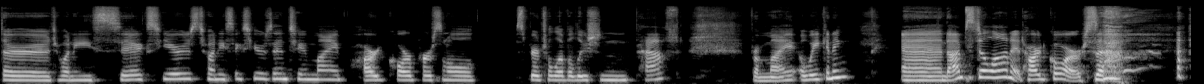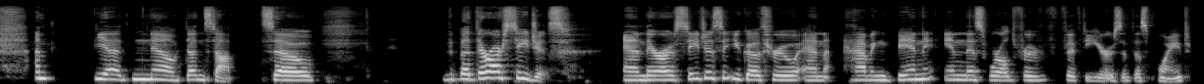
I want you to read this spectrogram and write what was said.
third twenty six years, twenty six years into my hardcore personal spiritual evolution path from my awakening, and I'm still on it hardcore. So. Yeah, no, doesn't stop. So, but there are stages and there are stages that you go through and having been in this world for 50 years at this point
